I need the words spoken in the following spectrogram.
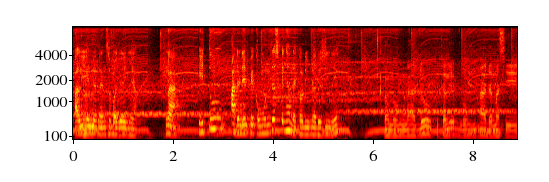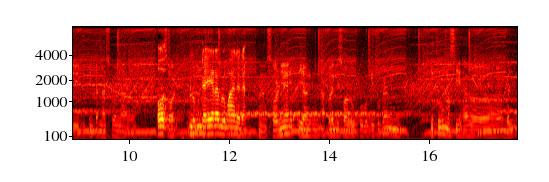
alien hmm. dan lain sebagainya. Nah itu ada DP komunitas kayaknya ada kalau di Manado sini. Kalau Manado kita lihat belum ada masih di tingkat nasional. Oh, so, belum hmm. daerah belum ada dah. Nah, soalnya yang apalagi soal UFO begitu kan itu masih hal banyak,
